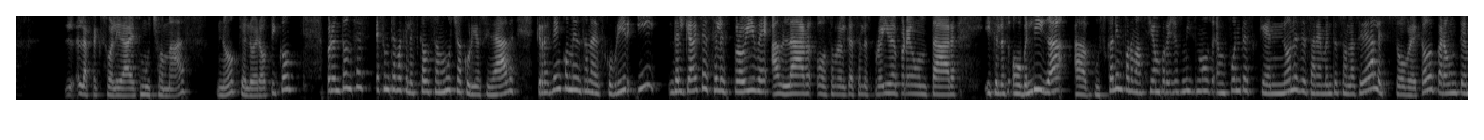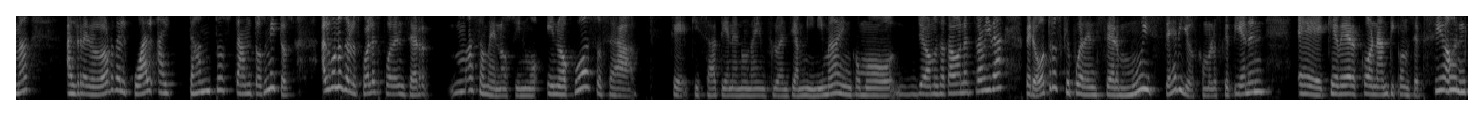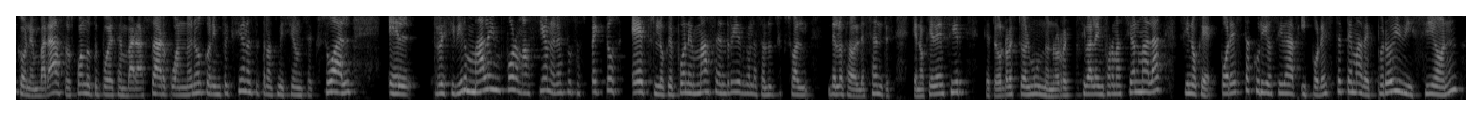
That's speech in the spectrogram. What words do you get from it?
la sexualidad es mucho más, ¿no? Que lo erótico. Pero entonces es un tema que les causa mucha curiosidad, que recién comienzan a descubrir y del que a veces se les prohíbe hablar o sobre el que se les prohíbe preguntar y se les obliga a buscar información por ellos mismos en fuentes que no necesariamente son las ideales, sobre todo para un tema alrededor del cual hay tantos, tantos mitos, algunos de los cuales pueden ser más o menos inocuos, o sea, que quizá tienen una influencia mínima en cómo llevamos a cabo nuestra vida, pero otros que pueden ser muy serios, como los que tienen eh, que ver con anticoncepción, con embarazos, cuándo te puedes embarazar, cuándo no, con infecciones de transmisión sexual. El recibir mala información en esos aspectos es lo que pone más en riesgo la salud sexual de los adolescentes, que no quiere decir que todo el resto del mundo no reciba la información mala, sino que por esta curiosidad y por este tema de prohibición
